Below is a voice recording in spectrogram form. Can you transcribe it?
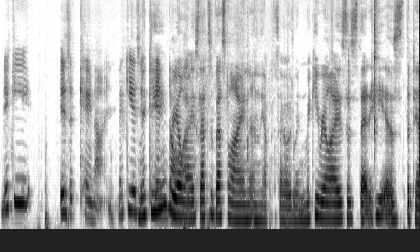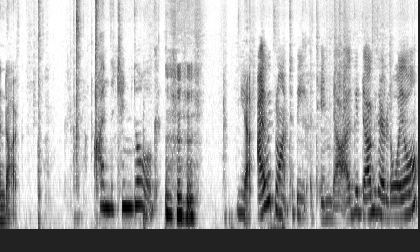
Mickey is a canine. Mickey is a Mickey tin dog. realized that's the best line in the episode when Mickey realizes that he is the tin dog. I'm the tin dog. Yeah. I would want to be a tin dog. Dogs are loyal.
